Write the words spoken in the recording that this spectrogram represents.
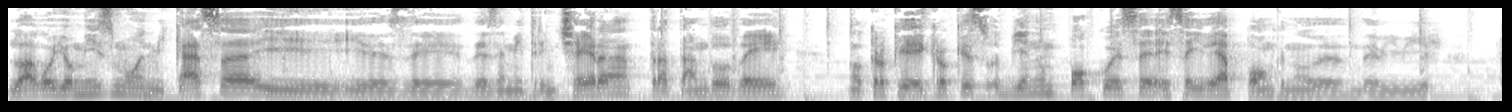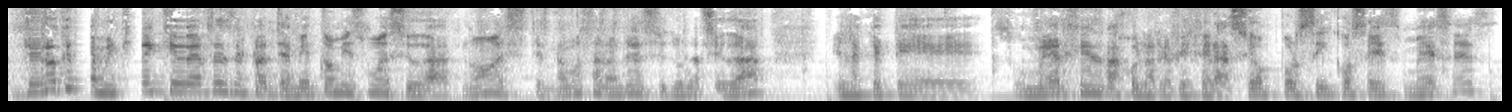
lo hago yo mismo en mi casa y, desde, desde mi trinchera tratando de No, creo que, creo que viene un poco ese, esa idea punk, ¿no? De, de, vivir. Yo creo que también tiene que ver desde el planteamiento mismo de ciudad, ¿no? Este, estamos hablando de una ciudad en la que te sumerges bajo la refrigeración por cinco o seis meses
